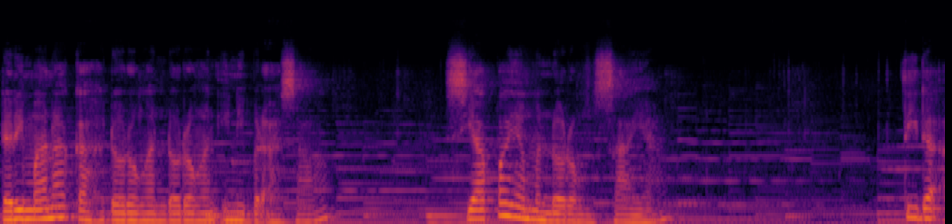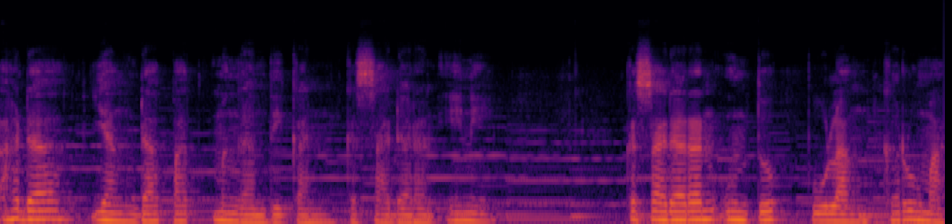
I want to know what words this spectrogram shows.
Dari manakah dorongan-dorongan ini berasal? Siapa yang mendorong saya? Tidak ada yang dapat menggantikan kesadaran ini. Kesadaran untuk pulang ke rumah,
